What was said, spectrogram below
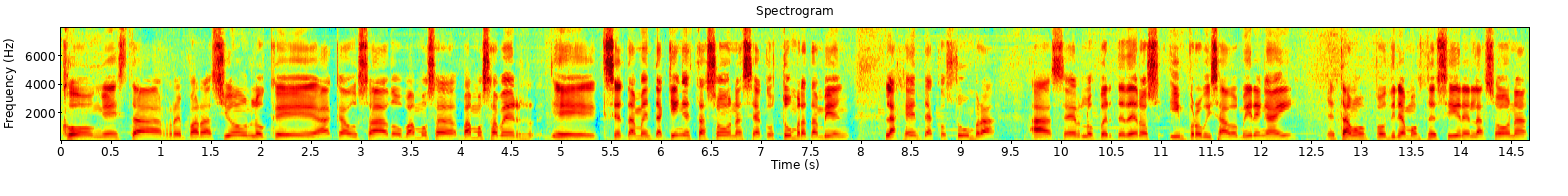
con esta reparación, lo que ha causado, vamos a, vamos a ver eh, ciertamente aquí en esta zona se acostumbra también, la gente acostumbra a hacer los vertederos improvisados. Miren ahí, estamos, podríamos decir, en la zona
